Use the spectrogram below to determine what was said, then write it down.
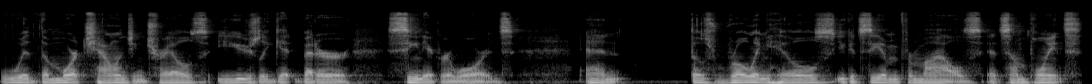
with the more challenging trails, you usually get better scenic rewards. And those rolling hills, you could see them for miles at some points.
